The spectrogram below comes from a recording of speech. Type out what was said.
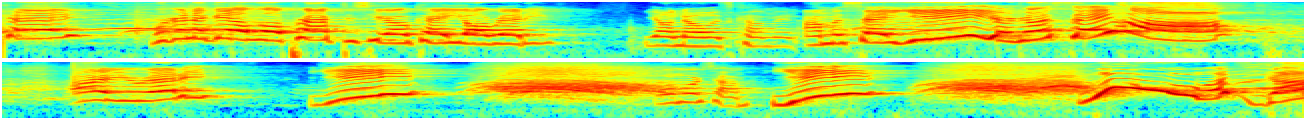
okay? We're to get a little practice here, okay? Y'all ready? Y'all know what's coming. I'm to say yee, you're to say ha. Right, you ready? Yee. One more time. Yee. Woo! Let's go.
